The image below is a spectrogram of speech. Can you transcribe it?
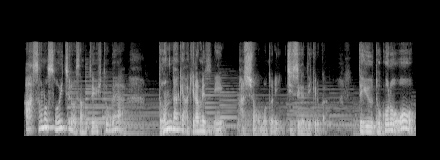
浅野総一郎さんという人が、どんだけ諦めずにパッションをもとに実現できるかっていうところを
